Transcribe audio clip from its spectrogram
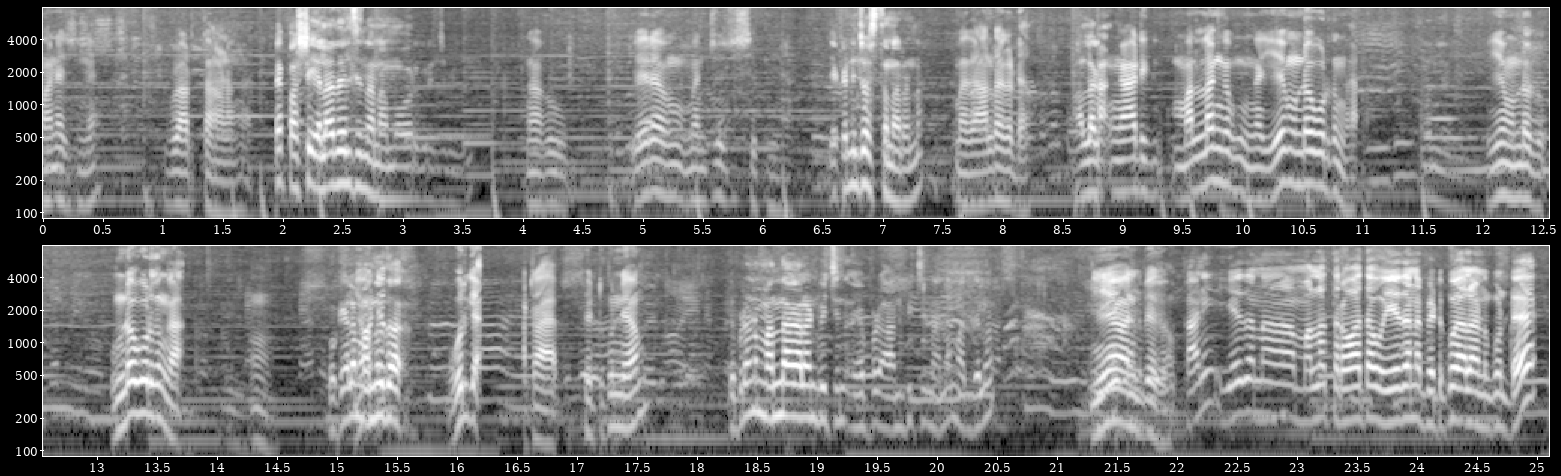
మానేసిన ఇప్పుడు అర్థం ఆడంగా. అంటే ఫస్ట్ ఎలా తెలిసిందన్న అమ్మవారి గురించి మీకు? నాకు వేరే మంచి చెప్పింది ఎక్కడి నుంచి వస్తున్నారన్న? మాది ఆళ్ళగడ్డ అలా వాటికి మళ్ళీ ఇంకా ఏం ఉండకూడదు ఇంకా. ఏం ఉండదు. ఉండకూడదు ఇంకా. ఒకవేళ మందు తా- ఊరికే అట్లా పెట్టుకున్నాం. ఎప్పుడైనా మందు తాగాలనిపించింది ఎప్పుడు అనిపించింది అన్న మధ్యలో? ఏం అనిపించదు. కానీ ఏదైనా మళ్ళీ తర్వాత ఏదైనా పెట్టుకోవాలనుకుంటే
